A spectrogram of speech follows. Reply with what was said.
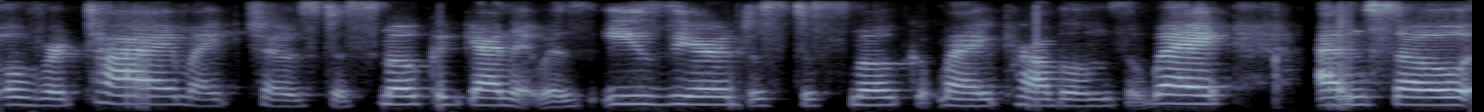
over time, I chose to smoke again. It was easier just to smoke my problems away. And so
